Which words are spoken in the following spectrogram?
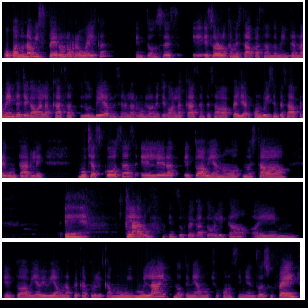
o cuando un avispero lo revuelcas. Entonces, e, eso era lo que me estaba pasando a mí internamente. Llegaba a la casa los viernes, eran las reuniones, llegaba a la casa, empezaba a pelear con Luis, empezaba a preguntarle muchas cosas. Él, era, él todavía no, no estaba eh, claro en su fe católica. Em, él todavía vivía una fe católica muy, muy light, no tenía mucho conocimiento de su fe.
